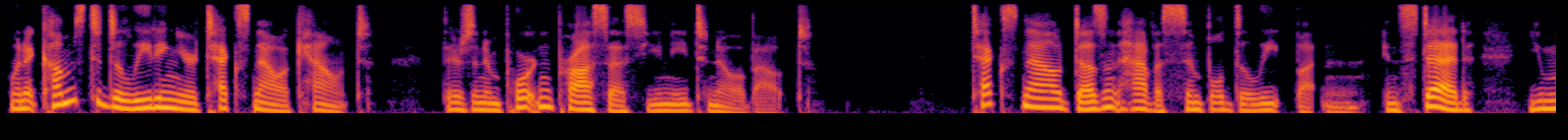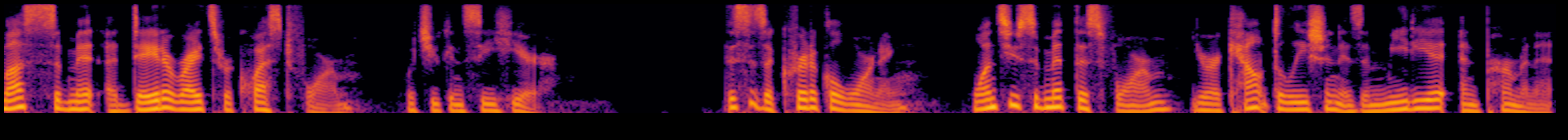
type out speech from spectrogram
When it comes to deleting your TextNow account, there's an important process you need to know about. TextNow doesn't have a simple delete button. Instead, you must submit a data rights request form, which you can see here. This is a critical warning. Once you submit this form, your account deletion is immediate and permanent.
